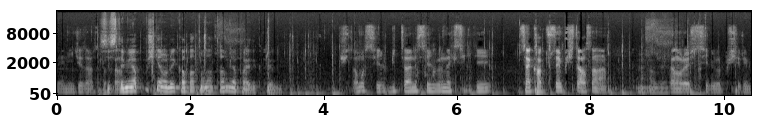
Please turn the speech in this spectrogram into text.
Deneyeceğiz artık bakalım. Sistemi yapmışken orayı kapatmadan tam yapaydık diyordum. İşte ama sil bir tane silver'ın eksikliği. Sen kaktüsten pişti alsana. Heh, alıyorum. Ben oraya silver pişireyim.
